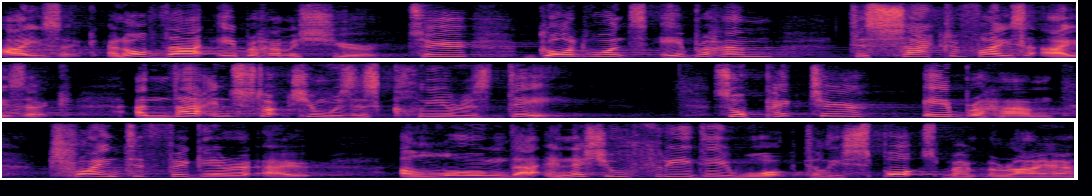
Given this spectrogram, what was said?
Isaac, and of that, Abraham is sure. Two, God wants Abraham to sacrifice Isaac, and that instruction was as clear as day. So picture Abraham trying to figure it out along that initial three day walk till he spots Mount Moriah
